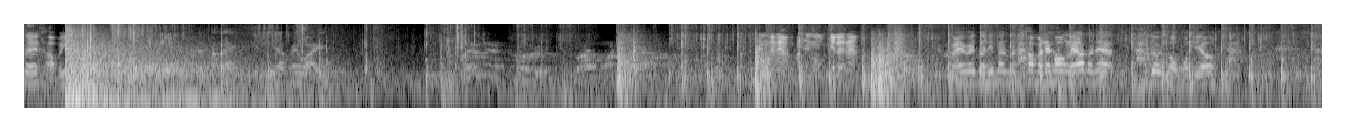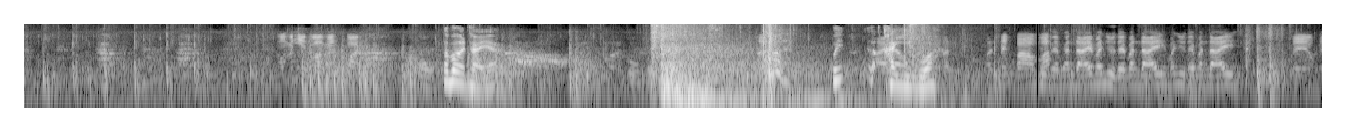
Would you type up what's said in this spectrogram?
เลยเขาไปอีกโอ้โหจะตายเหี้ยไม่ไหวถึงแล้วเนี่ยมาถึงโอเคแล้วเนี่ยไม่ไม่ตอนนี้มันมันเข้ามาในห้องแล้วตอนเนี้ยพี่โดนฉกคนเดียวมองไม่เห็นว่าแม่งควันระเบิดไหนอะอุ้ยใครยิงวะ อยู่วะในบันไดมันอยู่ในบันไดมันอยู่ในบันไดโอเคโอเค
